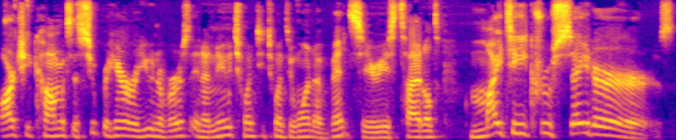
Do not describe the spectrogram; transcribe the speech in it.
Archie Comics' superhero universe in a new 2021 event series titled Mighty Crusaders.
